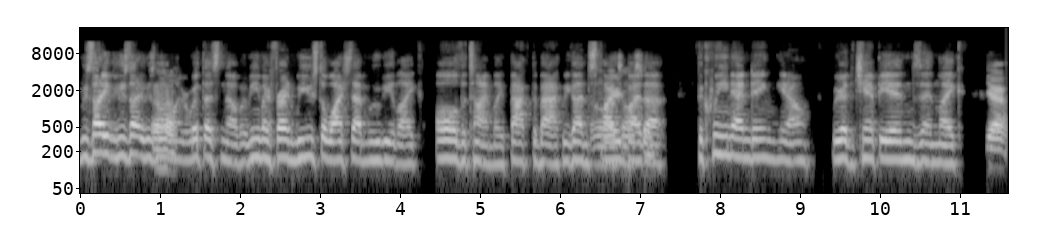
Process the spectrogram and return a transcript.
who's not even who's not who's uh-huh. no longer with us now, but me and my friend, we used to watch that movie like all the time, like back to back. We got oh, inspired oh, by the the Queen ending, you know, we are the champions, and like, yeah,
